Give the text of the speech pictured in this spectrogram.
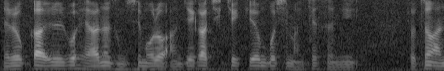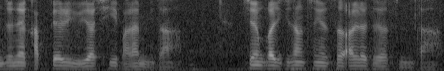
내륙과 일부 해안을 중심으로 안개가 짙게 끼운 곳이 많겠으니 교통안전에 각별히 유의하시기 바랍니다. 지금까지 기상청에서 알려드렸습니다.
